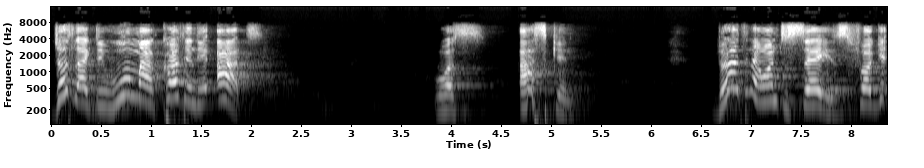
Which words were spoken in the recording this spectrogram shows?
Just like the woman caught in the act was asking. The other thing I want to say is forget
